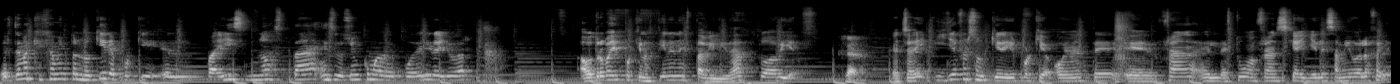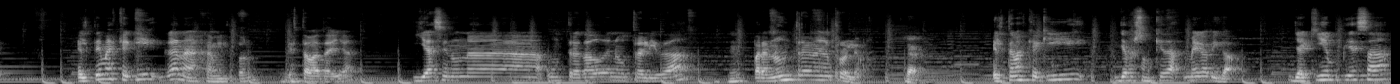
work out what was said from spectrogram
El tema es que Hamilton no quiere porque el país no está en situación como de poder ir a ayudar a otro país porque no tienen estabilidad todavía. Claro. ¿Cachai? Y Jefferson quiere ir porque obviamente eh, Fran- él estuvo en Francia y él es amigo de Lafayette. El tema es que aquí gana Hamilton esta batalla y hacen una, un tratado de neutralidad Ujú. para no entrar en el problema. Claro. El tema es que aquí Jefferson queda mega picado. Y aquí empieza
